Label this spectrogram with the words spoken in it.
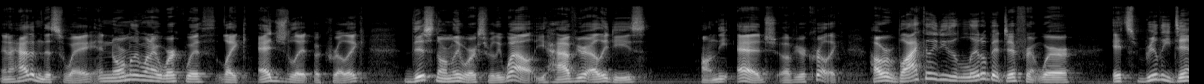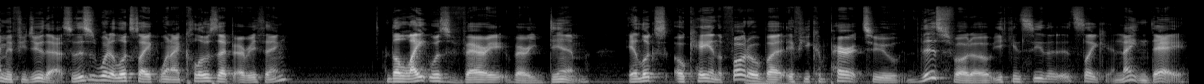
and I had them this way. And normally when I work with like edge lit acrylic, this normally works really well. You have your LEDs on the edge of your acrylic. However, black LED is a little bit different where it's really dim if you do that. So this is what it looks like when I close up everything. The light was very, very dim. It looks okay in the photo, but if you compare it to this photo, you can see that it's like night and day.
